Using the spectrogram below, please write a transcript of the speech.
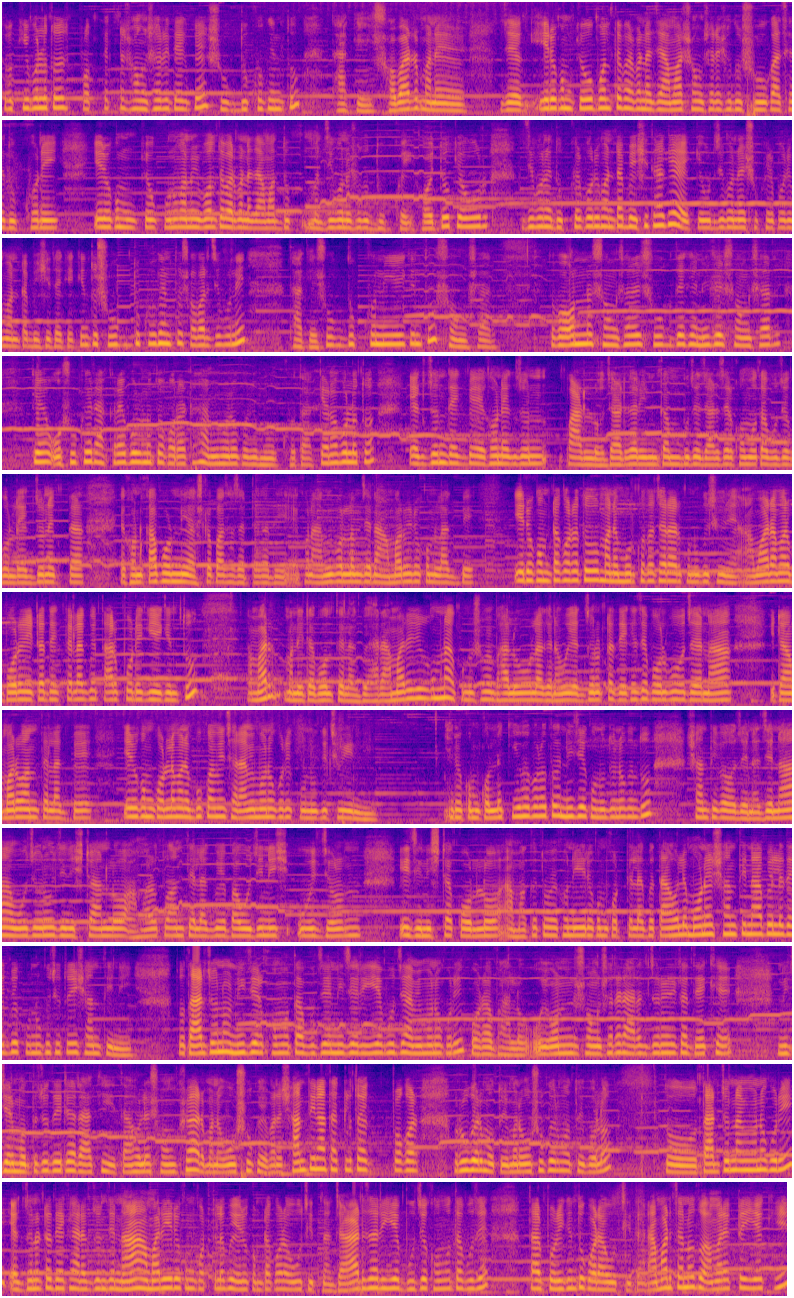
তো কী বলো তো প্রত্যেকটা সংসারই দেখবে সুখ দুঃখ কিন্তু থাকে। সবার মানে যে এরকম কেউ বলতে পারবে না যে আমার সংসারে শুধু সুখ আছে, দুঃখ নেই। এরকম কেউ কোনো মানুষ বলতে পারবে না যে আমার দুঃখ জীবনে শুধু দুঃখই। হয়তো কেউর জীবনে দুঃখের পরিমাণটা বেশি থাকে, কেউর জীবনে সুখের পরিমাণটা বেশি থাকে। কিন্তু সুখ দুঃখ কিন্তু সবার জীবনেই থাকে। সুখ দুঃখ নিয়েই কিন্তু সংসার। তবে অন্য সংসারের সুখ দেখে নিজের সংসারকে অসুখের আঁকড়ায় পরিণত করাটা আমি মনে করি মূর্খতা। কেন বলো তো একজন দেখবে এখন একজন পারল, যার যার ইনকাম বুঝে, যার যার ক্ষমতা বুঝে করল, একজন একটা এখন কাপড় নিয়ে আসলো পাঁচ হাজার টাকা দিয়ে। এখন আমি বললাম যে, না, আমারও এরকম লাগবে। এরকমটা করা তো মানে মূর্খতা ছাড়া আর কোনো কিছুই নেই। আমার আমার বরের এটা দেখতে লাগবে, তারপরে গিয়ে কিন্তু আমার মানে এটা বলতে লাগবে। আর আমার এরকম না কোনো সময় ভালোও লাগে না। ওই একজনেরটা দেখে যে বলব যে, না, এটা আমারও আনতে লাগবে। এরকম করলে মানে বুকামি ছাড়া আমি মনে করি কোনো কিছুই নেই। এরকম করলে কী হয় বলো তো? নিজে কোনো দিনও কিন্তু শান্তি পাওয়া যায় না যে, না ওই জন ওই জিনিসটা আনলো, আমারও তো আনতে লাগবে বা ওই জিনিস ওই জন এই জিনিসটা করল, আমাকে তো এখন এইরকম করতে লাগবে। তাহলে মনের শান্তি না পেলে দেখবে কোনো কিছুতেই শান্তি নেই। তো তার জন্য নিজের ক্ষমতা বুঝে, নিজের ইয়ে বুঝে আমি মনে করি করা ভালো। ওই অন্য সংসারের আরেকজনের এটা দেখে, নিজের মধ্যে যদি এটা রাখি, তাহলে সংসার মানে অসুখে মানে শান্তি না থাকলে তো এক প্রকার রোগের মতোই মানে অসুখের মতোই বলো তো তার জন্য আমি মনে করি একজনেরটা দেখে আরেকজন যে, না, আমারই এরকম করতে লাগবে, এরকমটা করা উচিত না। যার যার ইয়ে বুঝে, ক্ষমতা বুঝে, তারপরে কিন্তু করা উচিত। আর আমার জানো তো, আমার একটা ইয়ে কি,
